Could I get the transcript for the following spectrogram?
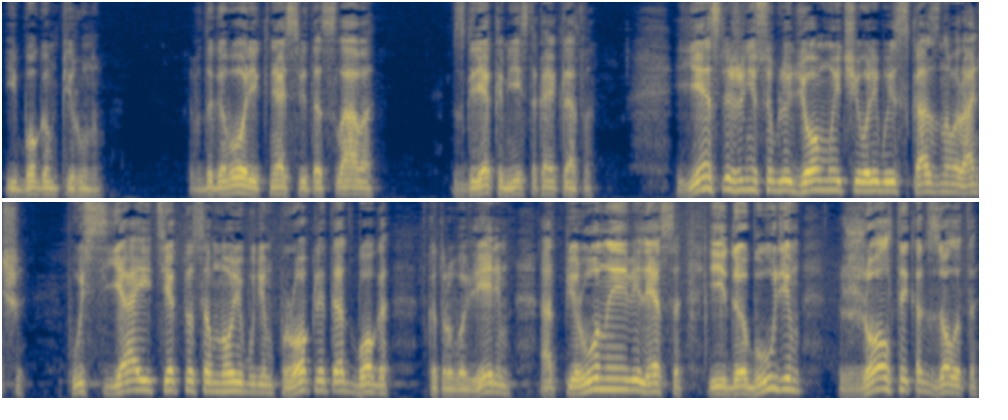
и богом Перуном. В договоре князь Святослава с греками есть такая клятва. Если же не соблюдем мы чего-либо из сказанного раньше, пусть я и те, кто со мною, будем прокляты от Бога, которого верим, от Перуна и Велеса, и добудем желтый, как золото,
